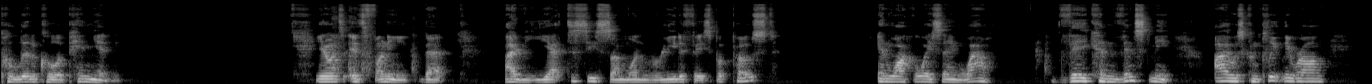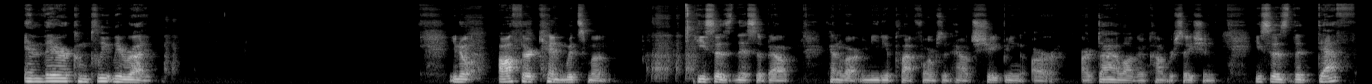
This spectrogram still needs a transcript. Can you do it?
political opinion. You know, it's, it's funny that I've yet to see someone read a Facebook post and walk away saying, wow, they convinced me I was completely wrong and they're completely right. You know, author Ken Wytsma, he says this about kind of our media platforms and how it's shaping our, our dialogue and conversation. He says, the death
